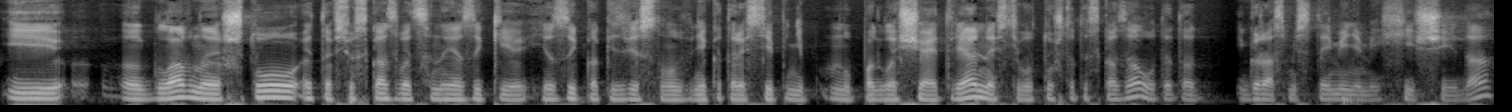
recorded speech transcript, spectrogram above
И э, главное, что это все сказывается на языке. Язык, как известно, он в некоторой степени ну, поглощает реальность. И вот то, что ты сказал, вот эта игра с местоимениями хищи, да,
